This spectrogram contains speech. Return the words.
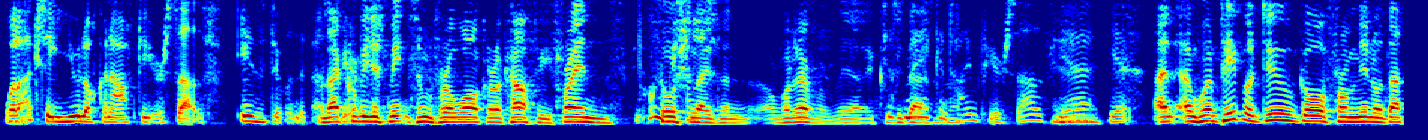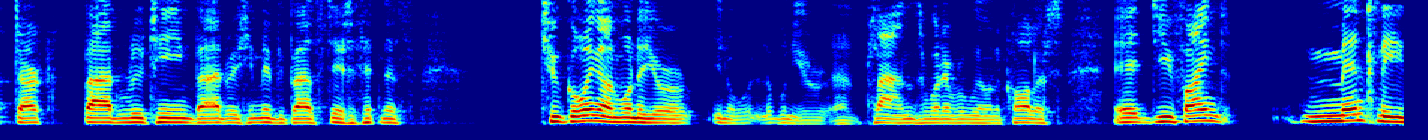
Well, actually, you looking after yourself is doing the best. And that could be kids. just meeting someone for a walk or a coffee, friends, 100%. socializing or whatever. Yeah, it could just be making that, time for yourself. Yeah, yeah. And, and when people do go from, you know, that dark bad routine, bad regime, maybe bad state of fitness, to going on one of your, you know, one of your uh, plans or whatever we want to call it. Uh, do you find mentally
